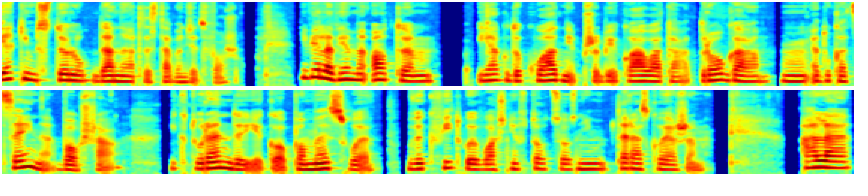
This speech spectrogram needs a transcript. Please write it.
w jakim stylu dany artysta będzie tworzył. Niewiele wiemy o tym, jak dokładnie przebiegała ta droga mm, edukacyjna Boscha i którędy jego pomysły wykwitły właśnie w to, co z nim teraz kojarzymy. Ale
